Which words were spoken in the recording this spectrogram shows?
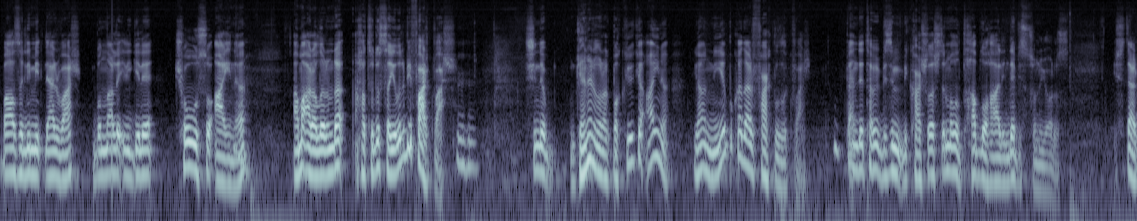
bazı limitler var. Bunlarla ilgili çoğusu aynı ama aralarında hatırı sayılır bir fark var. Şimdi genel olarak bakıyor ki aynı. Ya niye bu kadar farklılık var? Ben de tabii bizim bir karşılaştırmalı tablo halinde biz sunuyoruz. İster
